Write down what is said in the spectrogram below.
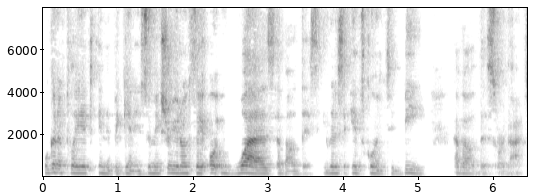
we're going to play it in the beginning. So make sure you don't say, oh, it was about this. You're going to say, it's going to be about this or that.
